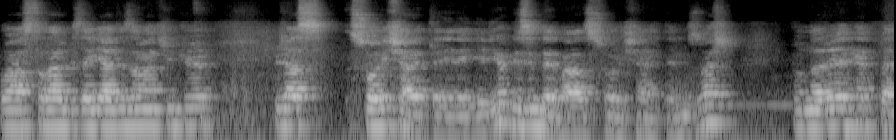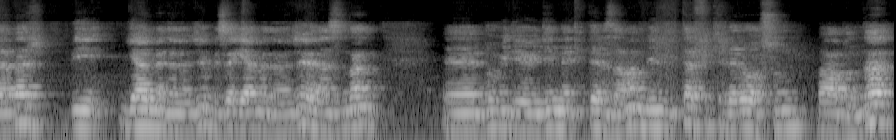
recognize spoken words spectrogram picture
Bu hastalar bize geldiği zaman çünkü biraz soru işaretleriyle geliyor. Bizim de bazı soru işaretlerimiz var. Bunları hep beraber bir gelmeden önce, bize gelmeden önce en azından e, bu videoyu dinledikleri zaman bir miktar fikirleri olsun babında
